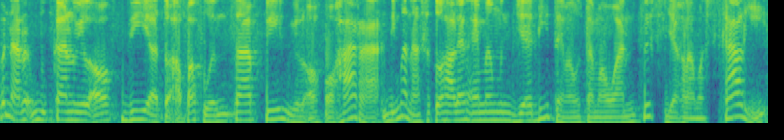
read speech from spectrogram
benar, bukan Will of the atau apa pun, tapi Will of Ohara, di mana satu hal yang emang menjadi tema utama One Piece sejak lama sekali,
